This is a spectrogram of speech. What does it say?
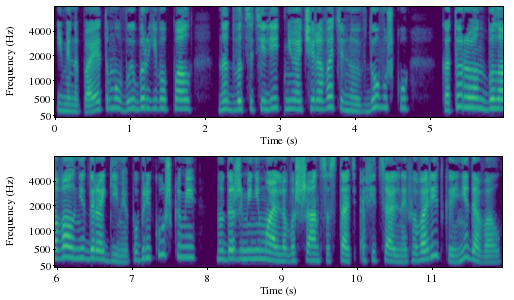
Именно поэтому выбор его пал на двадцатилетнюю очаровательную вдовушку, которую он баловал недорогими побрякушками, но даже минимального шанса стать официальной фавориткой не давал.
